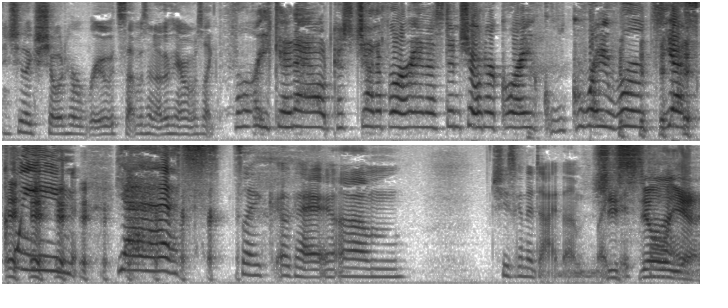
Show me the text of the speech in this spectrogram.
and she like showed her roots. That was another thing. Everyone was like freaking out because Jennifer Aniston showed her gray gray roots. Yes, queen. Yes. It's like okay, um, she's gonna dye them. Like, she's still fine. yeah,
